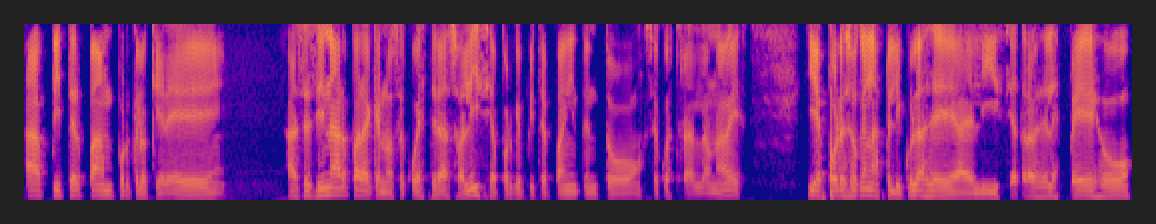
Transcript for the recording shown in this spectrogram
a Peter Pan porque lo quiere asesinar para que no secuestre a su Alicia, porque Peter Pan intentó secuestrarla una vez. Y es por eso que en las películas de Alicia a través del espejo,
